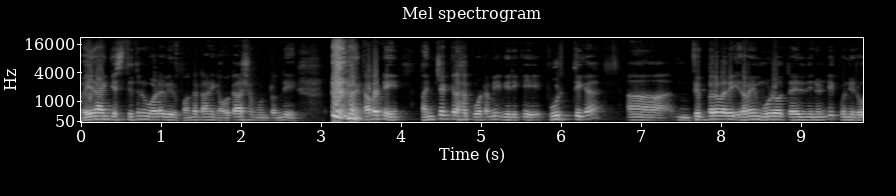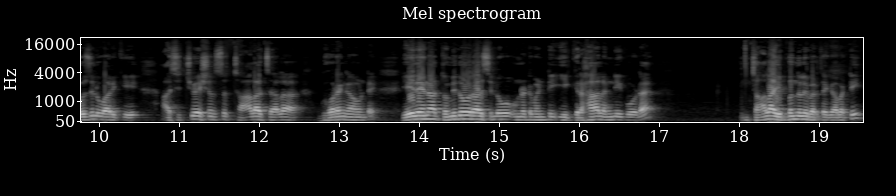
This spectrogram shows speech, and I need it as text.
వైరాగ్య స్థితిని కూడా వీరు పొందటానికి అవకాశం ఉంటుంది. కాబట్టి పంచగ్రహ కూటమి వీరికి పూర్తిగా ఫిబ్రవరి ఇరవై మూడవ తేదీ నుండి కొన్ని రోజులు వారికి ఆ సిచ్యువేషన్స్ చాలా చాలా ఘోరంగా ఉంటాయి. ఏదైనా తొమ్మిదవ రాశిలో ఉన్నటువంటి ఈ గ్రహాలన్నీ కూడా చాలా ఇబ్బందులు పెడతాయి కాబట్టి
